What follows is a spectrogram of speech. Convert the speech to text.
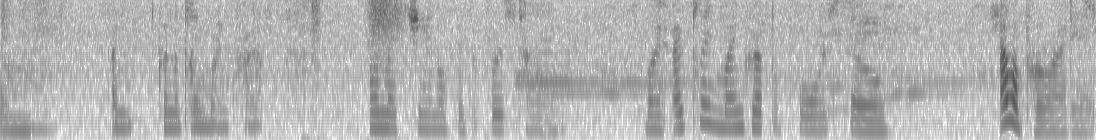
Um, I'm gonna play Minecraft on my channel for the first time. But I've played Minecraft before, so I'm a pro at it.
